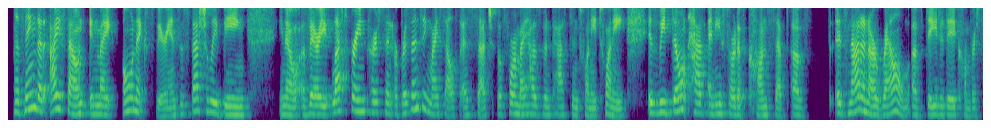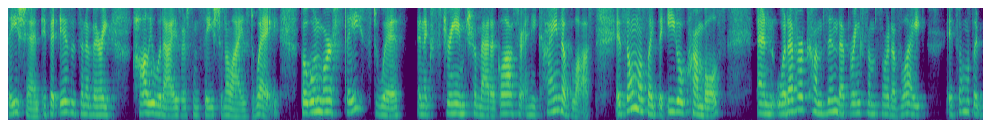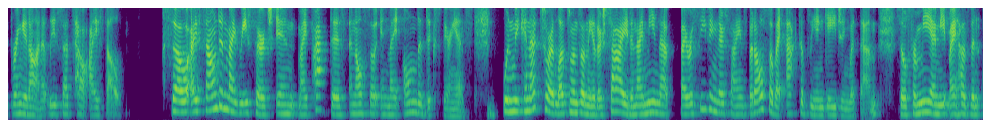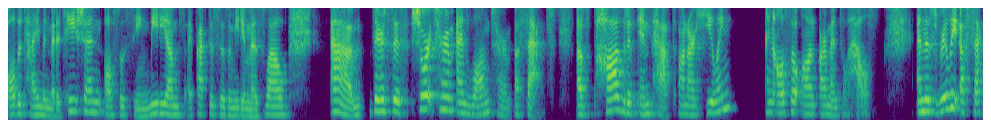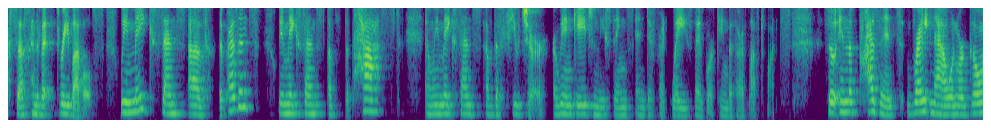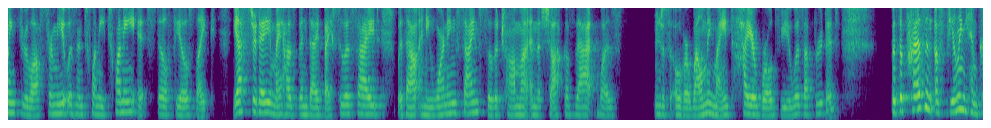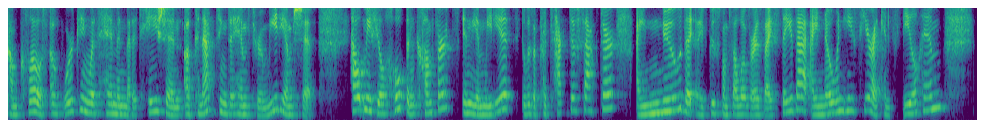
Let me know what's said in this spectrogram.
The thing that I found in my own experience, especially being you know, a very left brain person or presenting myself as such before my husband passed in 2020 is we don't have any sort of concept of it's not in our realm of day-to-day conversation. If it is it's in a very hollywoodized or sensationalized way. But when we're faced with an extreme traumatic loss or any kind of loss it's almost like the ego crumbles and whatever comes in that brings some sort of light it's almost like bring it on at least that's how i felt so I found in my research, in my practice, and also in my own lived experience, when we connect to our loved ones on the other side, and I mean that by receiving their signs, but also by actively engaging with them. So for me, I meet my husband all the time in meditation, also seeing mediums. I practice as a medium as well. Um, there's this short-term and long-term effect of positive impact on our healing and also on our mental health. And this really affects us kind of at three levels. We make sense of the present, we make sense of the past, and we make sense of the future, or we engage in these things in different ways by working with our loved ones. So in the present, right now, when we're going through loss, for me, it was in 2020. It still feels like yesterday. My husband died by suicide without any warning signs. So the trauma and the shock of that was just overwhelming. My entire worldview was uprooted. But the present of feeling him come close, of working with him in meditation, of connecting to him through mediumship, helped me feel hope and comforts in the immediate. It was a protective factor. I knew that I have goosebumps all over as I say that. I know when he's here, I can feel him.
